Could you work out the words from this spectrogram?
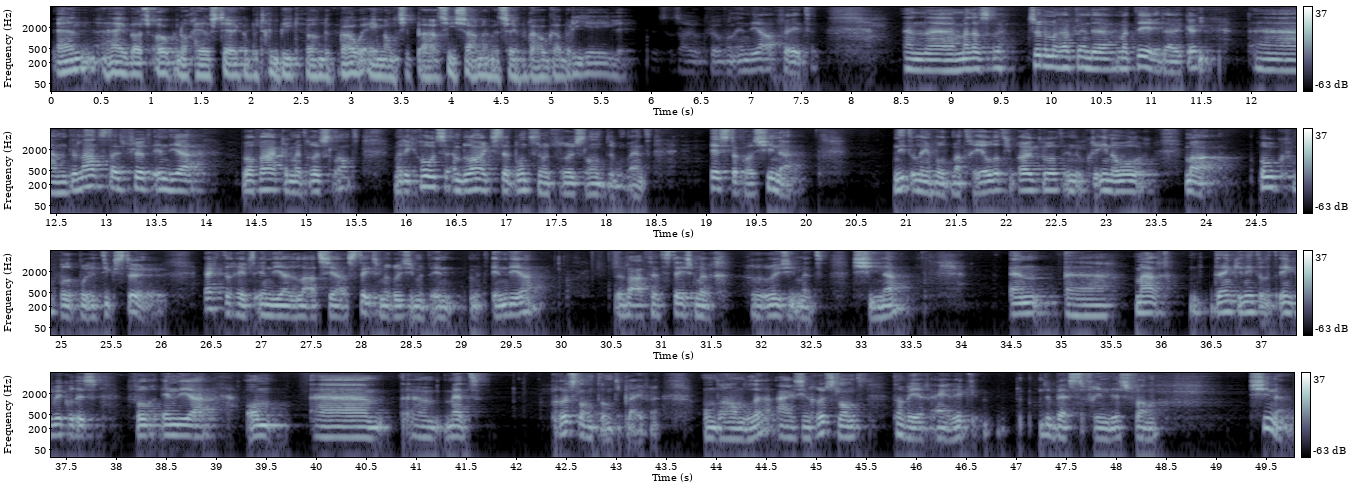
En hij was ook nog heel sterk op het gebied van de vrouwenemancipatie samen met zijn vrouw Gabriele. Dus dan zou je ook veel van India afweten. En, uh, maar dat zullen we maar even in de materie duiken. Uh, de laatste tijd flirt India wel vaker met Rusland. Maar de grootste en belangrijkste bondgenoot van Rusland op dit moment is toch wel China. Niet alleen voor het materieel dat gebruikt wordt in de Oekraïne-oorlog, maar ook voor de politieke steun. Echter heeft India de laatste jaren steeds meer ruzie met, in, met India. De laatste tijd steeds meer ruzie met China. En, uh, maar denk je niet dat het ingewikkeld is voor India om uh, uh, met Rusland dan te blijven onderhandelen, aangezien Rusland dan weer eigenlijk de beste vriend is van China?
